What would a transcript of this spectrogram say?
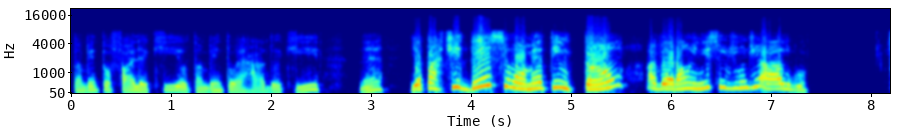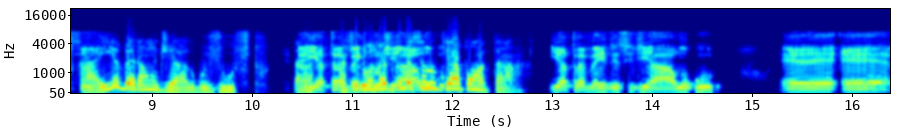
também estou falho aqui, eu também estou errado aqui, né? E a partir desse momento, então, haverá um início de um diálogo. Sim. Aí haverá um diálogo justo. Tá? É, e através a partir do momento do diálogo, que você não quer apontar. E através desse diálogo, é, é,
